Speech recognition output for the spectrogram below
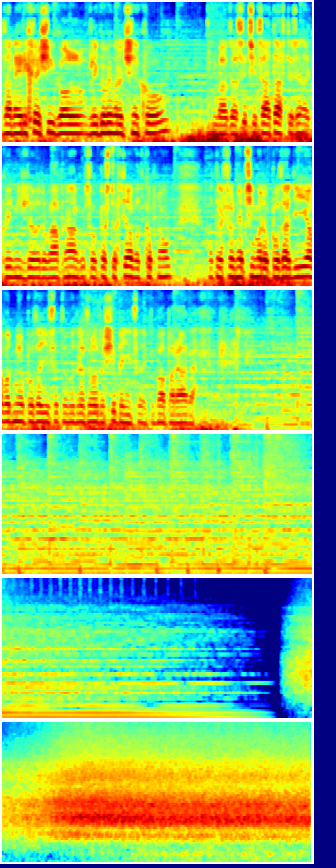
za nejrychlejší gol v ligovém ročníku. Byla to asi 30. vteřina, takový míč do, do vápna, soupeř to chtěl odkopnout a trefil mě přímo do pozadí a od mého pozadí se to odrazilo do šibenice, tak to byla paráda.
